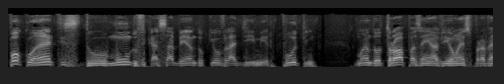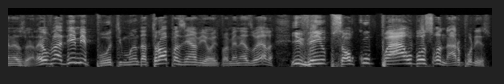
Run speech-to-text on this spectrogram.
pouco antes do mundo ficar sabendo que o Vladimir Putin mandou tropas em aviões para a Venezuela. Aí o Vladimir Putin manda tropas em aviões para a Venezuela e vem o pessoal culpar o Bolsonaro por isso.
